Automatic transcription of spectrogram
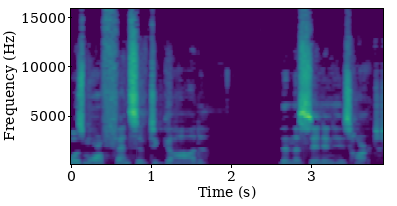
was more offensive to God than the sin in his heart.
